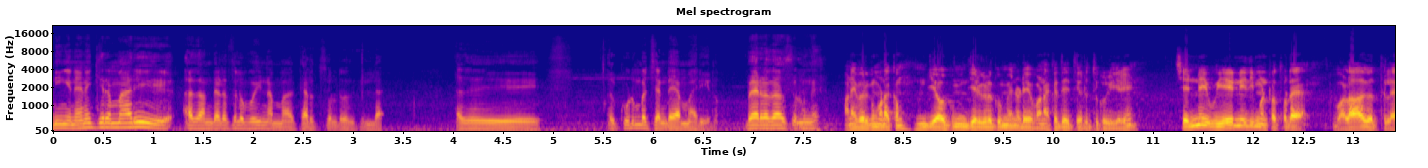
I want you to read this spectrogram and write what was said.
நீங்கள் நினைக்கிற மாதிரி அது அந்த இடத்துல போய் நம்ம கருத்து சொல்கிறதுக்கு இல்லை. அது அது குடும்ப சண்டையாக மாறிடும். வேறு ஏதாவது சொல்லுங்கள் அனைவருக்கும் வணக்கம். இந்தியாவுக்கும் இந்தியர்களுக்கும் என்னுடைய வணக்கத்தை தெரிவித்துக் கொள்கிறேன். சென்னை உயர்நீதிமன்றத்தோட வளாகத்தில்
